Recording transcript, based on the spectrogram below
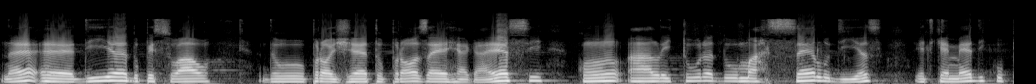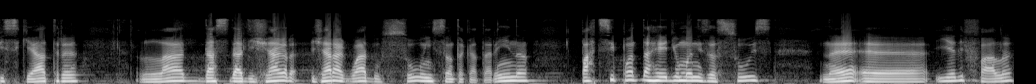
né, é dia do pessoal do projeto Prosa RHS, com a leitura do Marcelo Dias, ele que é médico psiquiatra lá da cidade de Jaraguá do Sul, em Santa Catarina, participante da rede Humaniza SUS, né? É, e ele fala,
